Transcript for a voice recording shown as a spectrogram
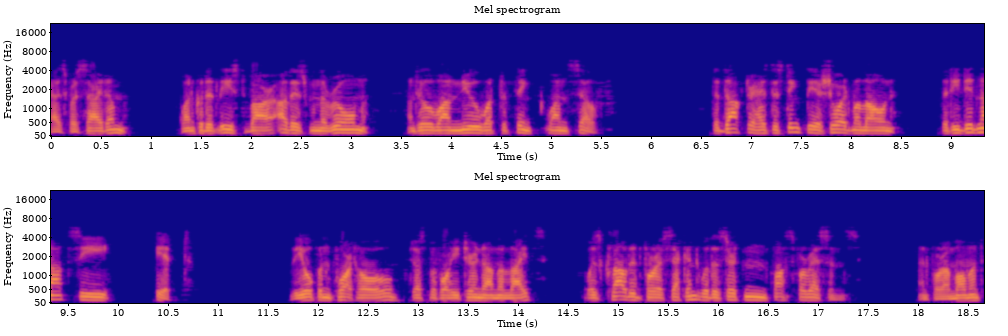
As for Suydam, one could at least bar others from the room until one knew what to think oneself. The doctor has distinctly assured Malone that he did not see it. The open porthole, just before he turned on the lights, was clouded for a second with a certain phosphorescence, and for a moment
